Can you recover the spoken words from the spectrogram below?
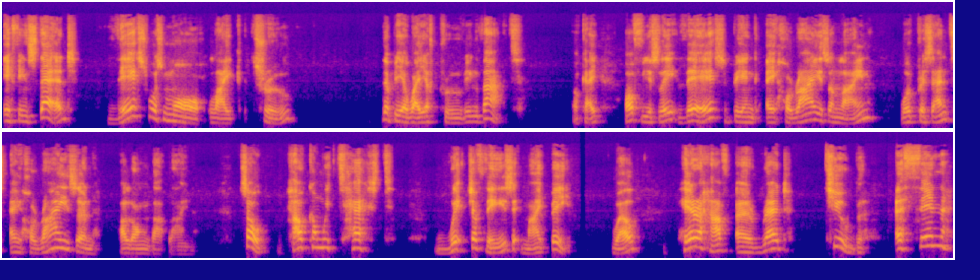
If instead this was more like true, there'd be a way of proving that. Okay, obviously this being a horizon line would present a horizon along that line. So how can we test which of these it might be? Well, here I have a red tube, a thin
